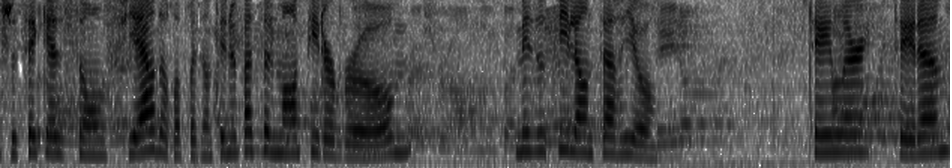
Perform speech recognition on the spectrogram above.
Je sais qu'elles sont fières de représenter non pas seulement Peterborough, mais aussi l'Ontario. Taylor, Tatum,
